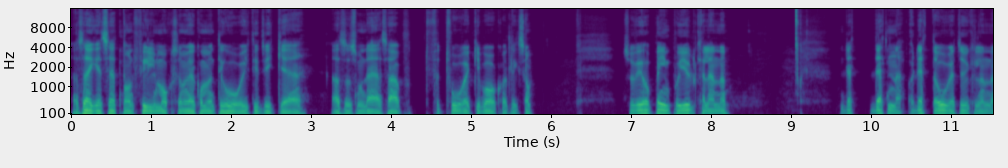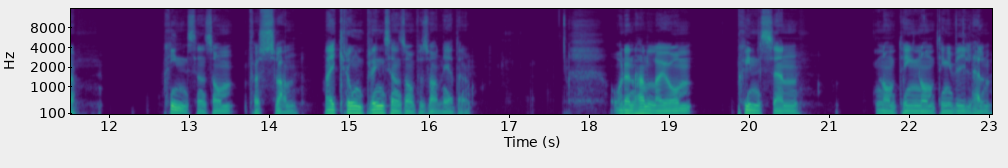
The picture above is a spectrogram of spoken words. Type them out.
Jag har säkert sett någon film också, men jag kommer inte ihåg riktigt vilka... Alltså som det är så här för två veckor bakåt liksom. Så vi hoppar in på julkalendern. Det, detta, detta årets julkalender. Prinsen som försvann. Nej, Kronprinsen som försvann heter den. Och den handlar ju om prinsen någonting, någonting Wilhelm.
